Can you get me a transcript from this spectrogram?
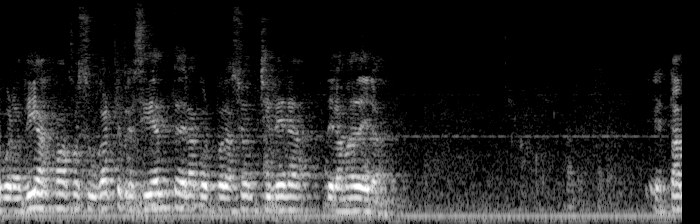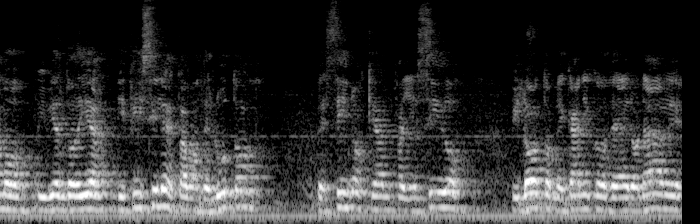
buenos días, Juan José Ugarte, presidente de la Corporación Chilena de la Madera. Estamos viviendo días difíciles, estamos de luto, vecinos que han fallecido, pilotos, mecánicos de aeronaves,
